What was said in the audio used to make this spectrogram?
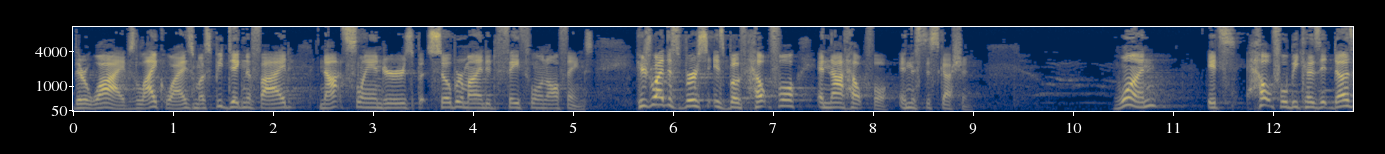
Their wives likewise must be dignified, not slanderers, but sober-minded, faithful in all things. Here's why this verse is both helpful and not helpful in this discussion. One, it's helpful because it does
